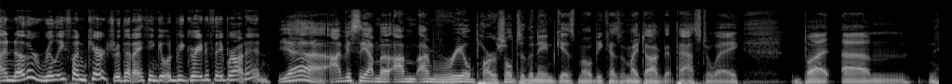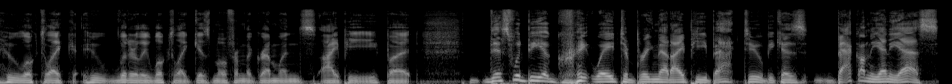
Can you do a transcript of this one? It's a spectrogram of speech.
another really fun character that I think it would be great if they brought in. Yeah. Obviously, I'm a, I'm I'm real partial to the name Gizmo because of my dog that passed away, but um, who looked like who literally looked like Gizmo from the Gremlins IP. But this would be a great way to bring that IP back too, because back on the NES,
